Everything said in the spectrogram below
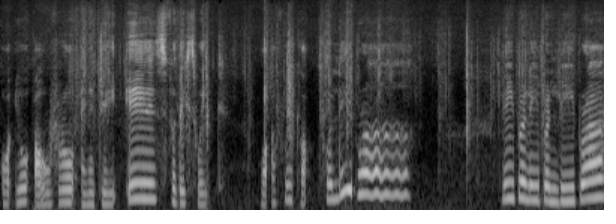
what your overall energy is for this week. What have we got for Libra? Libra, Libra, Libra.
